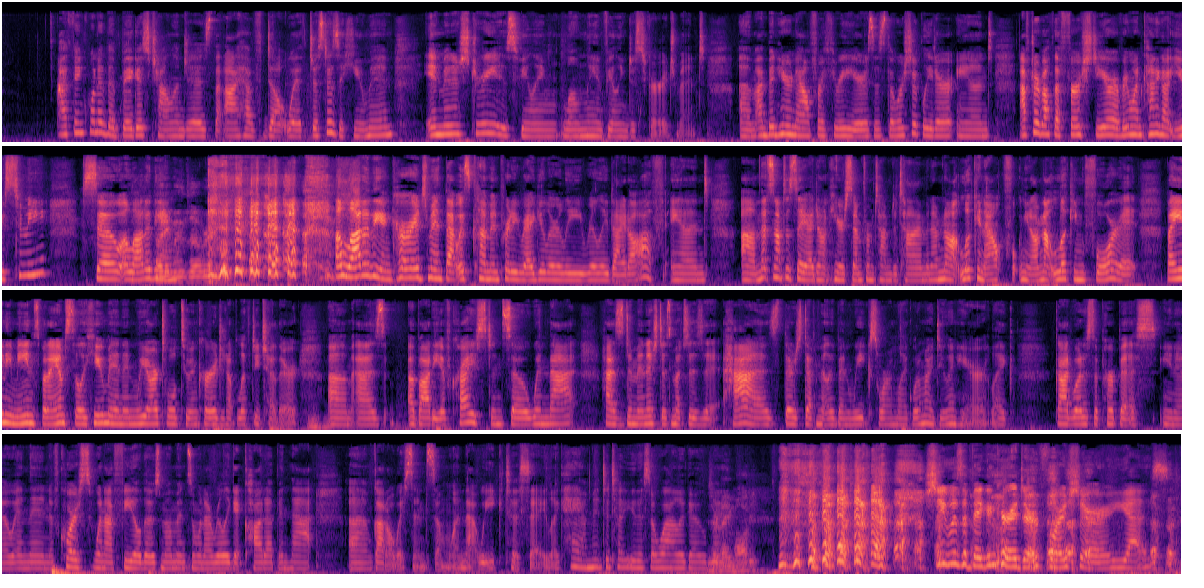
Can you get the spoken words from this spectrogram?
I think one of the biggest challenges that I have dealt with just as a human in ministry is feeling lonely and feeling discouragement. Um, I've been here now for three years as the worship leader, and after about the first year, everyone kind of got used to me. So a lot of the Honeymoon's over. a lot of the encouragement that was coming pretty regularly really died off and um, that's not to say I don't hear some from time to time, and I'm not looking out for, you know, I'm not looking for it by any means, but I am still a human, and we are told to encourage and uplift each other um, as a body of Christ. And so when that has diminished as much as it has, there's definitely been weeks where I'm like, what am I doing here? Like, God, what is the purpose? You know, and then of course, when I feel those moments and when I really get caught up in that, um, God always sends someone that week to say, like, hey, I meant to tell you this a while ago. Is her but- name Audie? she was a big encourager for sure. Yes.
